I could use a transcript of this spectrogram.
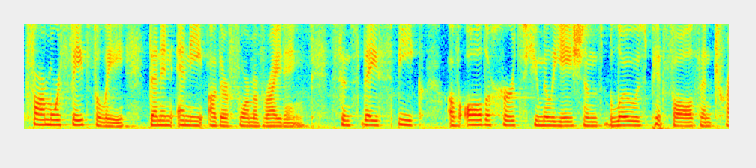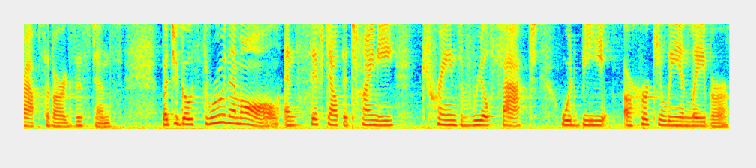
far more faithfully than in any other form of writing, since they speak of all the hurts, humiliations, blows, pitfalls, and traps of our existence. But to go through them all and sift out the tiny trains of real fact would be a Herculean labor.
